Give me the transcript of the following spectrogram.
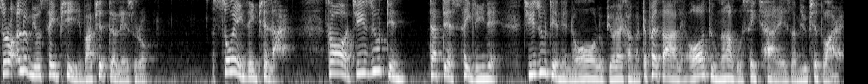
ဆိုတော့အဲ့လိုမျိုးစိတ်ဖြစ်ရင်ဘာဖြစ်တတ်လဲဆိုတော့စိုးရိမ်စိတ်ဖြစ်လာတာဆိုတော့ဂျေဇုတင်တတ်တဲ့စိတ်လေးနဲ့ဂျေဇုတင်တယ်နော်လို့ပြောတဲ့အခါမှာတစ်ဖက်သားကလည်းအော်သူငါ့ကိုစိတ်ချတယ်ဆိုတာမျိုးဖြစ်သွားတယ်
